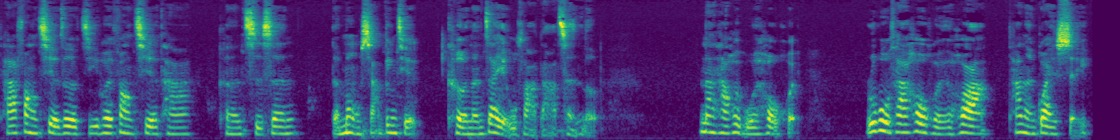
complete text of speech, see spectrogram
他放弃了这个机会，放弃了他可能此生的梦想，并且可能再也无法达成了。那他会不会后悔？如果他后悔的话，他能怪谁？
